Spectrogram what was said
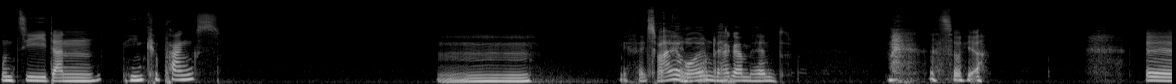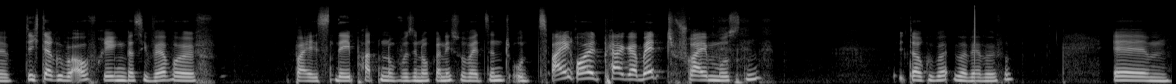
und sie dann Hinkepunks. Mm, mir fällt Zwei Rollen ein. Pergament. Achso, ja. Äh, dich darüber aufregen, dass sie Werwolf bei Snape hatten, obwohl sie noch gar nicht so weit sind und zwei Rollen Pergament schreiben mussten. darüber, über Werwölfe. Ähm,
